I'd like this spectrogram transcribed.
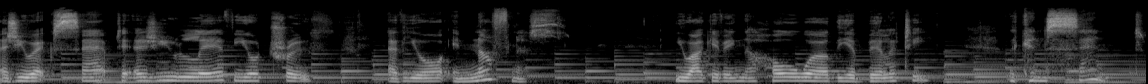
as you accept it, as you live your truth of your enoughness, you are giving the whole world the ability the consent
